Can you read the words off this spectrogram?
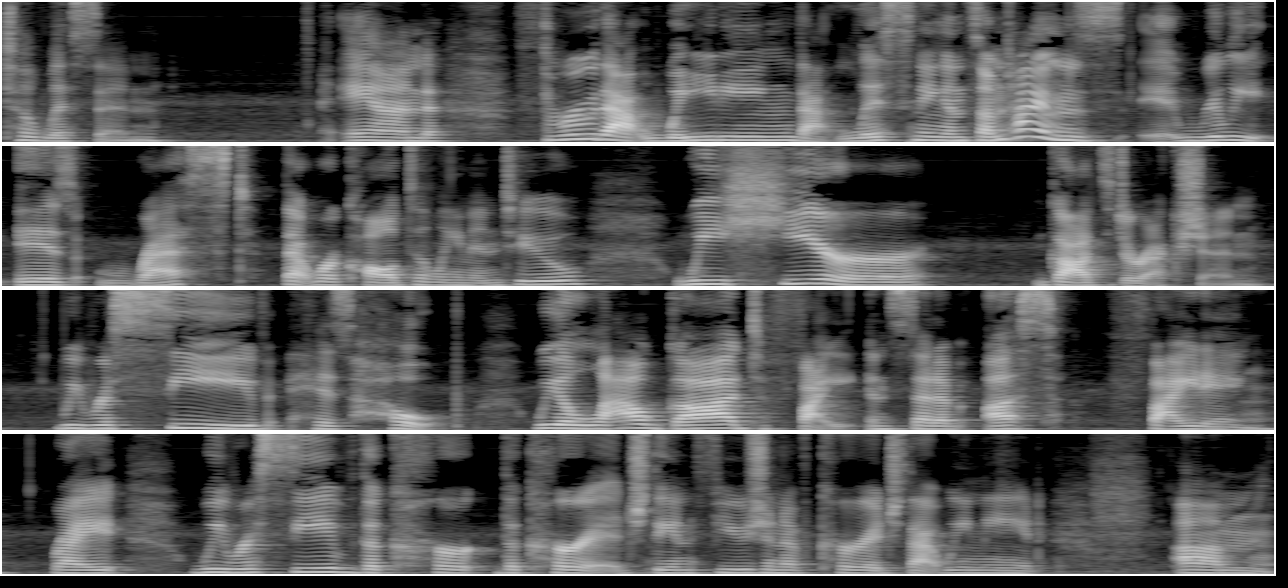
to listen. And through that waiting, that listening, and sometimes it really is rest that we're called to lean into, we hear God's direction. We receive his hope. We allow God to fight instead of us fighting, right? We receive the cur- the courage, the infusion of courage that we need. Um,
